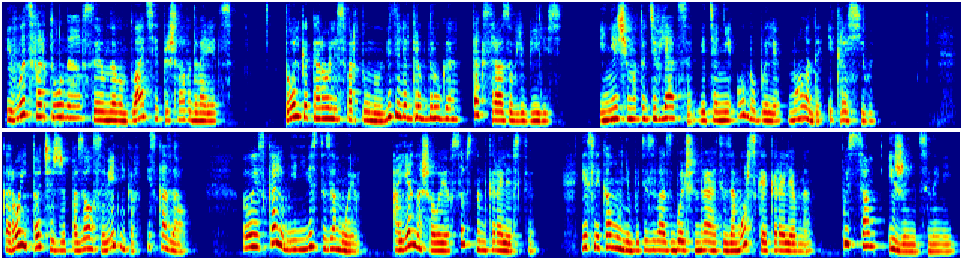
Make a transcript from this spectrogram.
И вот Сфортуна в своем новом платье пришла во дворец. Только король и Сфортуна увидели друг друга, так сразу влюбились. И нечему тут удивляться, ведь они оба были молоды и красивы. Король тотчас же позвал советников и сказал, «Вы искали мне невесту за морем, а я нашел ее в собственном королевстве. Если кому-нибудь из вас больше нравится заморская королевна, пусть сам и женится на ней».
